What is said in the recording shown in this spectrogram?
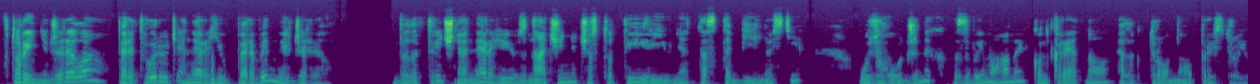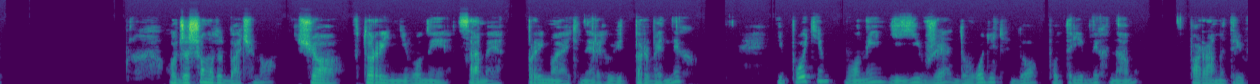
Вторинні джерела перетворюють енергію первинних джерел в електричну енергію значення частоти рівня та стабільності, узгоджених з вимогами конкретного електронного пристрою. Отже, що ми тут бачимо? Що вторинні вони саме приймають енергію від первинних, і потім вони її вже доводять до потрібних нам параметрів.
